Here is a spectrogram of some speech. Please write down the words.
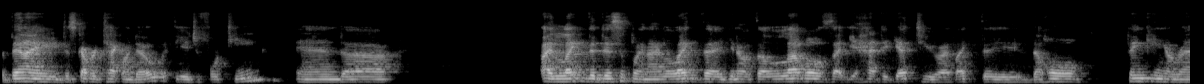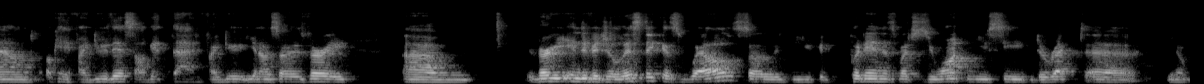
but then I discovered Taekwondo at the age of 14. And uh, I liked the discipline. I liked the, you know, the levels that you had to get to. I liked the, the whole thinking around, okay, if I do this, I'll get that. If I do, you know, so it was very, um, very individualistic as well. So you could put in as much as you want and you see direct, uh, you know,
